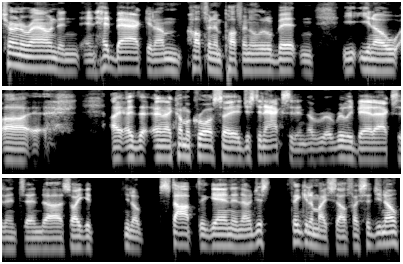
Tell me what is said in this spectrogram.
turn around and, and head back. And I'm huffing and puffing a little bit, and you know, uh, I, I and I come across a, just an accident, a, a really bad accident, and uh, so I get you know stopped again, and I'm just thinking to myself, I said, you know,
